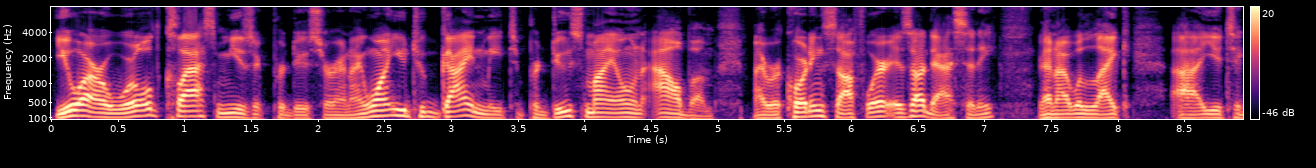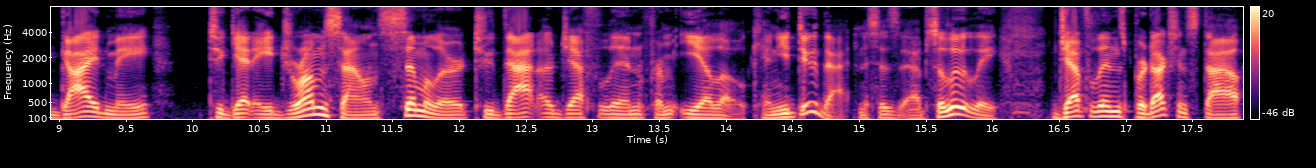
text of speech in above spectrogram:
You are a world class music producer, and I want you to guide me to produce my own album. My recording software is Audacity, and I would like uh, you to guide me to get a drum sound similar to that of Jeff Lynne from ELO. Can you do that? And it says, absolutely. Jeff Lynne's production style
